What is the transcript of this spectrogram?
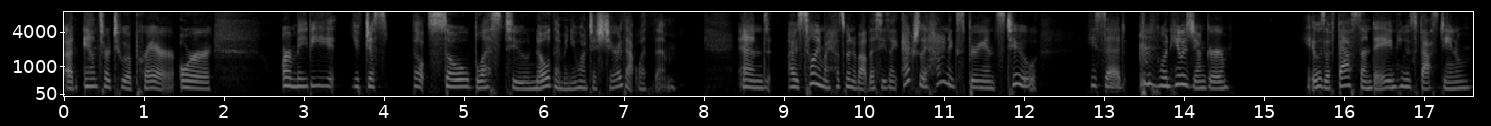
an answer to a prayer, or or maybe you've just felt so blessed to know them and you want to share that with them. And I was telling my husband about this. He's like, actually, I had an experience too he said when he was younger, it was a fast Sunday and he was fasting,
